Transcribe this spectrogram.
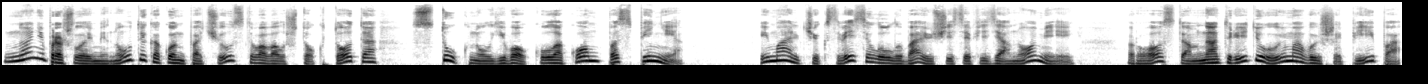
Но не прошло и минуты, как он почувствовал, что кто-то стукнул его кулаком по спине и мальчик с весело улыбающейся физиономией, ростом на три дюйма выше Пипа,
